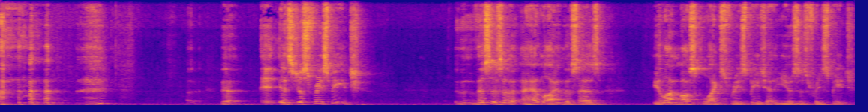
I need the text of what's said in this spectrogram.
it's just free speech. This is a, headline that says Elon Musk likes free speech and he uses free speech.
